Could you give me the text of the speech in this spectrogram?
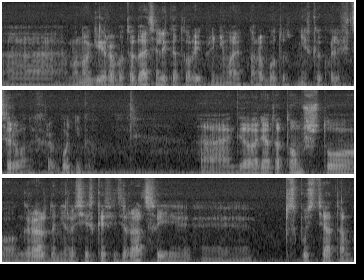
Э, многие работодатели, которые принимают на работу низкоквалифицированных работников, говорят о том, что граждане Российской Федерации спустя там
